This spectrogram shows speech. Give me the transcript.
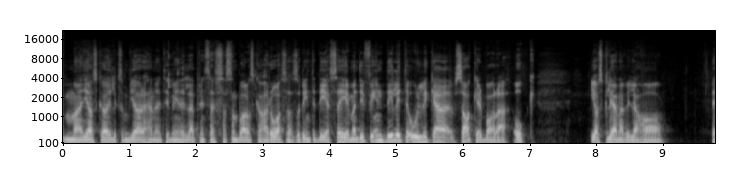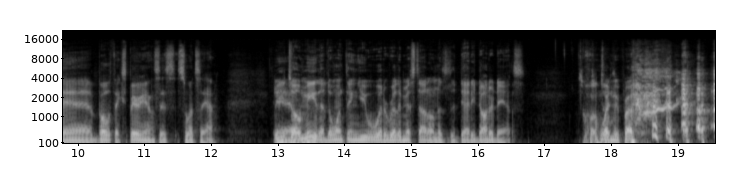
man, jag ska liksom göra henne till min lilla prinsessa som bara ska ha rosa. Så det är inte det jag säger. Men det, fin, det är lite olika saker bara. Och jag skulle gärna vilja ha eh, both experiences, så att säga. You Yeah. told me that the one thing you would have really missed out on is the daddy daughter dance. So you told me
